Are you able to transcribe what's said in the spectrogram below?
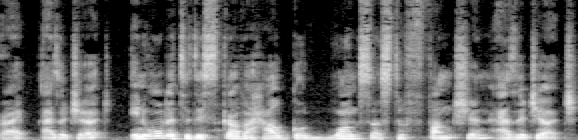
right, as a church in order to discover how God wants us to function as a church.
